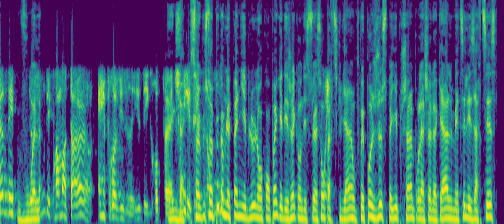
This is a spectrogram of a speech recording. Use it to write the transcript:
Faites des, de Voilà. vous des promoteurs improvisés, des groupes. euh, Exact. C'est un, peu- un comme le panier bleu. Là, on comprend qu'il y a des gens qui ont des situations Oui. particulières. Vous pouvez pas juste payer plus cher pour l'achat local, mais tu sais, les artistes,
